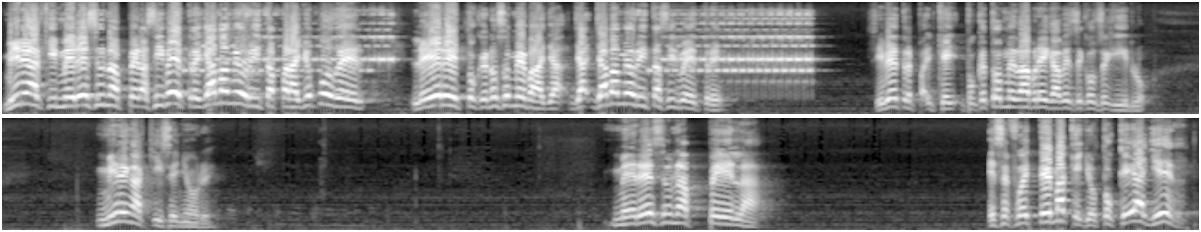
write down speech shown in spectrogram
miren aquí, merece una pera. Silvestre, llámame ahorita para yo poder leer esto, que no se me vaya. llámame ahorita, Silvestre. Silvestre, porque esto me da brega a veces conseguirlo. Miren aquí, señores. Merece una pela. Ese fue el tema que yo toqué ayer.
